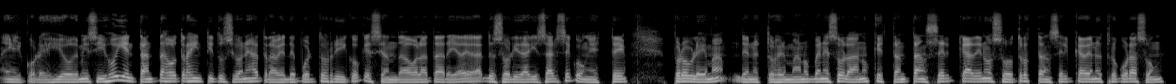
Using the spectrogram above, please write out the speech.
en el colegio de mis hijos y en tantas otras instituciones a través de Puerto Rico que se han dado la tarea de, solidarizarse con este problema de nuestros hermanos venezolanos que están tan cerca de nosotros, tan cerca de nuestro corazón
